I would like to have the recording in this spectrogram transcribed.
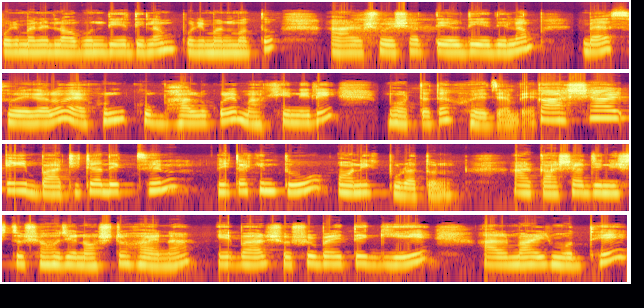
পরিমাণে লবণ দিয়ে দিলাম পরিমাণ মতো, আর সরিষার তেল দিয়ে দিলাম, ব্যাস হয়ে গেল। এখন খুব ভালো করে মাখিয়ে নিলেই ভর্তাটা হয়ে যাবে। কাঁসার এই বাটিটা দেখছেন? এটা কিন্তু অনেক পুরাতন। আর কাঁসার জিনিস তো সহজে নষ্ট হয় না। এবার শ্বশুরবাড়িতে গিয়ে আলমারির মধ্যে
